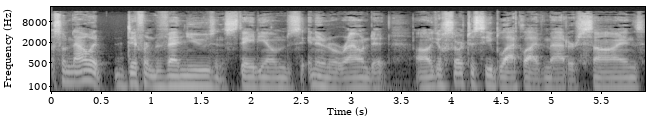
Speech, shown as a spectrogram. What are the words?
so now at different venues and stadiums in and around it, uh, you'll start to see Black Lives Matter signs,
